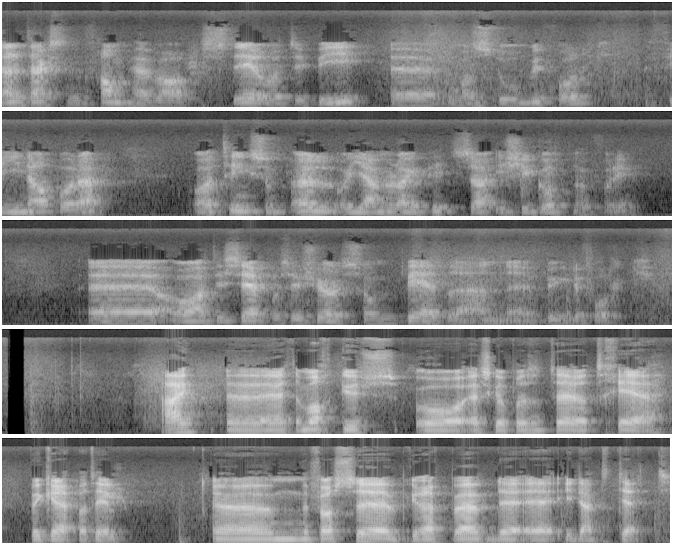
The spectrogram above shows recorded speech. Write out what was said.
Denne teksten framhever stereotypi eh, om at storbyfolk er finere på det, og at ting som øl og hjemmelaget pizza ikke er godt nok for dem. Eh, og at de ser på seg sjøl som bedre enn eh, bygdefolk. Hei, eh, jeg heter Markus, og jeg skal presentere tre begreper til. Eh, Det første begrepet det er identitet.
